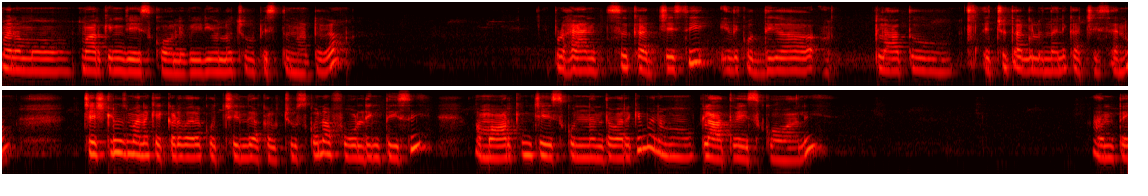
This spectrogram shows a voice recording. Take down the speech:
మనము మార్కింగ్ చేసుకోవాలి వీడియోలో చూపిస్తున్నట్టుగా. ఇప్పుడు హ్యాండ్స్ కట్ చేసి ఇది కొద్దిగా క్లాత్ హెచ్చు తగ్గులుందని కట్ చేశాను. చెస్ట్ లూజ్ మనకి ఎక్కడి వరకు వచ్చింది అక్కడ చూసుకొని ఆ ఫోల్డింగ్ తీసి ఆ మార్కింగ్ చేసుకున్నంత వరకు మనము క్లాత్ వేసుకోవాలి. అంతే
